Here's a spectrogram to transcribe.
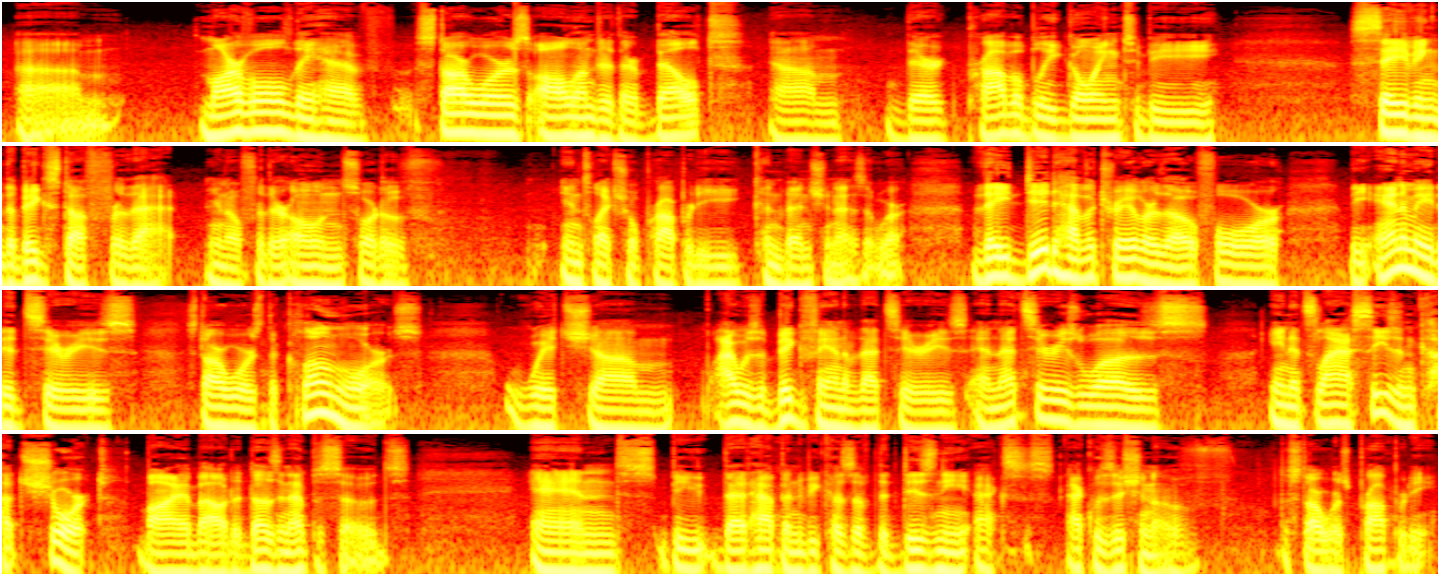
um, Marvel, they have Star Wars all under their belt. Um, they're probably going to be saving the big stuff for that, you know, for their own sort of intellectual property convention, as it were. They did have a trailer though for the animated series Star Wars: The Clone Wars, which um, I was a big fan of that series, and that series was in its last season cut short by about a dozen episodes, and be, that happened because of the Disney ac- acquisition of the Star Wars property.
